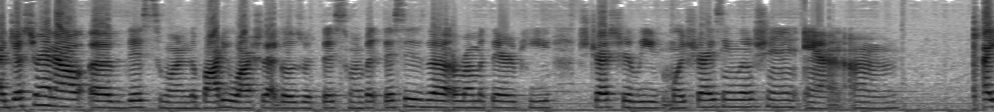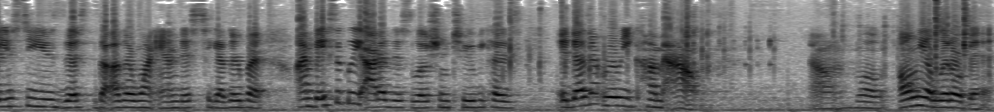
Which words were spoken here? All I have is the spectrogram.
i just ran out of this one the body wash that goes with this one but this is the aromatherapy stress relief moisturizing lotion and um I used to use this, the other one and this together, but I'm basically out of this lotion too because it doesn't really come out. Um, well, only a little bit.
